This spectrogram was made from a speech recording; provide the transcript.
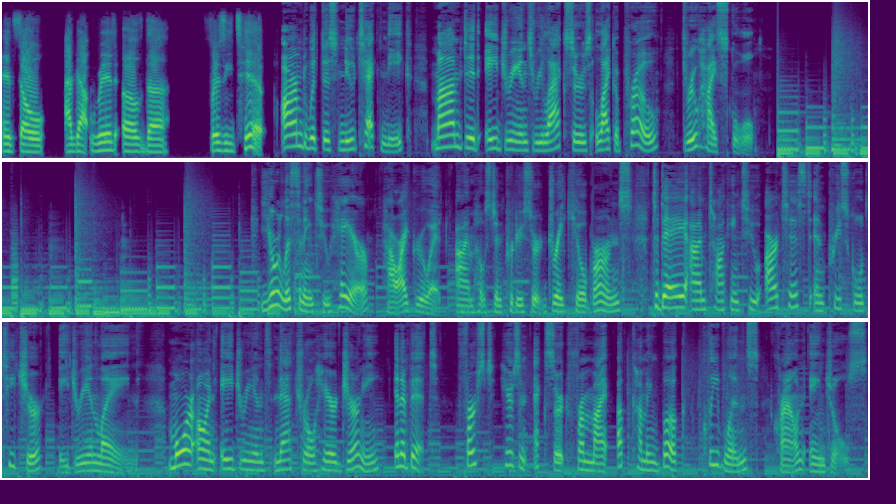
And so I got rid of the frizzy tip. Armed with this new technique, mom did Adrian's relaxers like a pro through high school. You're listening to Hair How I Grew It. I'm host and producer Drake Hill Burns. Today I'm talking to artist and preschool teacher Adrian Lane. More on Adrian's natural hair journey in a bit. First, here's an excerpt from my upcoming book, Cleveland's Crown Angels.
